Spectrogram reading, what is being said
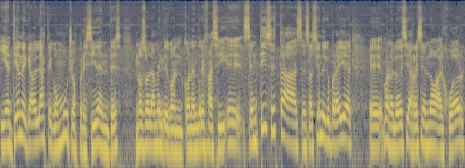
y entiende que hablaste con muchos presidentes, no solamente con, con Andrés Fassi. Eh, ¿Sentís esta sensación de que por ahí, eh, bueno, lo decías recién, ¿no? Al jugador,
